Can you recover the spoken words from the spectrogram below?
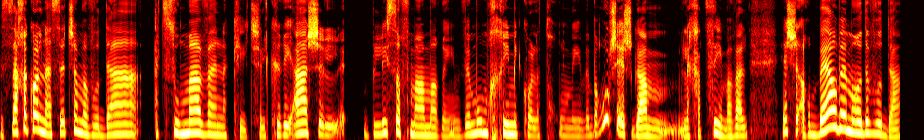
בסך הכל נעשית שם עבודה עצומה וענקית של קריאה של בלי סוף מאמרים ומומחים מכל התחומים, וברור שיש גם לחצים, אבל יש הרבה הרבה מאוד עבודה.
